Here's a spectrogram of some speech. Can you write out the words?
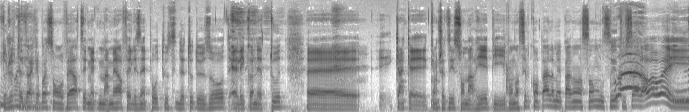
Je veux juste te dire à quel point ils sont ouverts. tu sais, mais ma mère fait les impôts tous- de toutes eux autres. Elle les connaît toutes. Euh, quand, comme je te dis, ils sont mariés, puis ils vont danser le compas, là, mes parents ensemble aussi, tout ça. là. Ah ouais, ouais. ils-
